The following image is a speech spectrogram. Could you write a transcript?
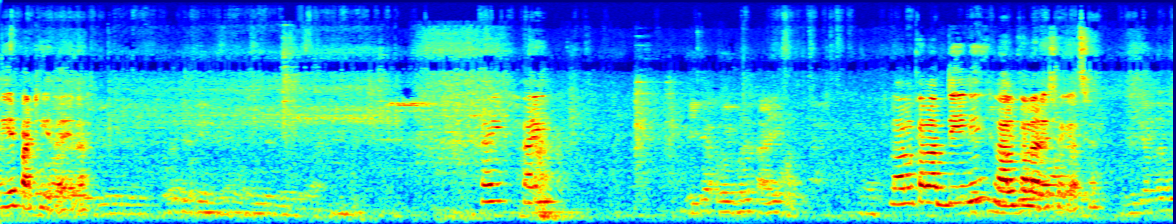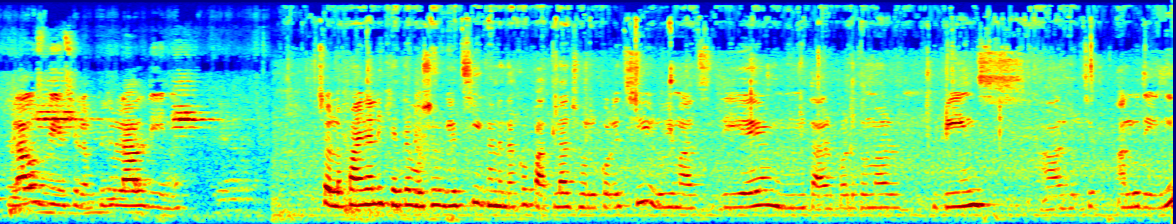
দিয়ে পাঠিয়ে দেয় এরা। লাল কালার দিইনি, লাল কালার এসে গেছে। ব্লাউজ দিয়েছিলাম কিন্তু লাল দিইনি। চলো ফাইনালি খেতে বসে গেছি। এখানে দেখো পাতলা ঝোল করেছি, রুই মাছ দিয়ে তারপরে তোমার বিনস আর হচ্ছে আলু দিইনি।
